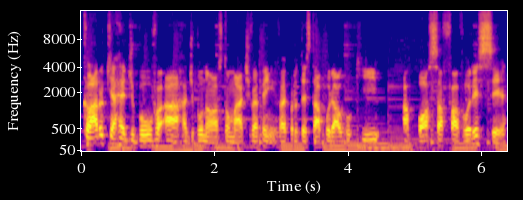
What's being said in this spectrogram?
Claro que a Red Bull, a Red Bull não, a Aston Martin vai, vai protestar por algo que a possa favorecer.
